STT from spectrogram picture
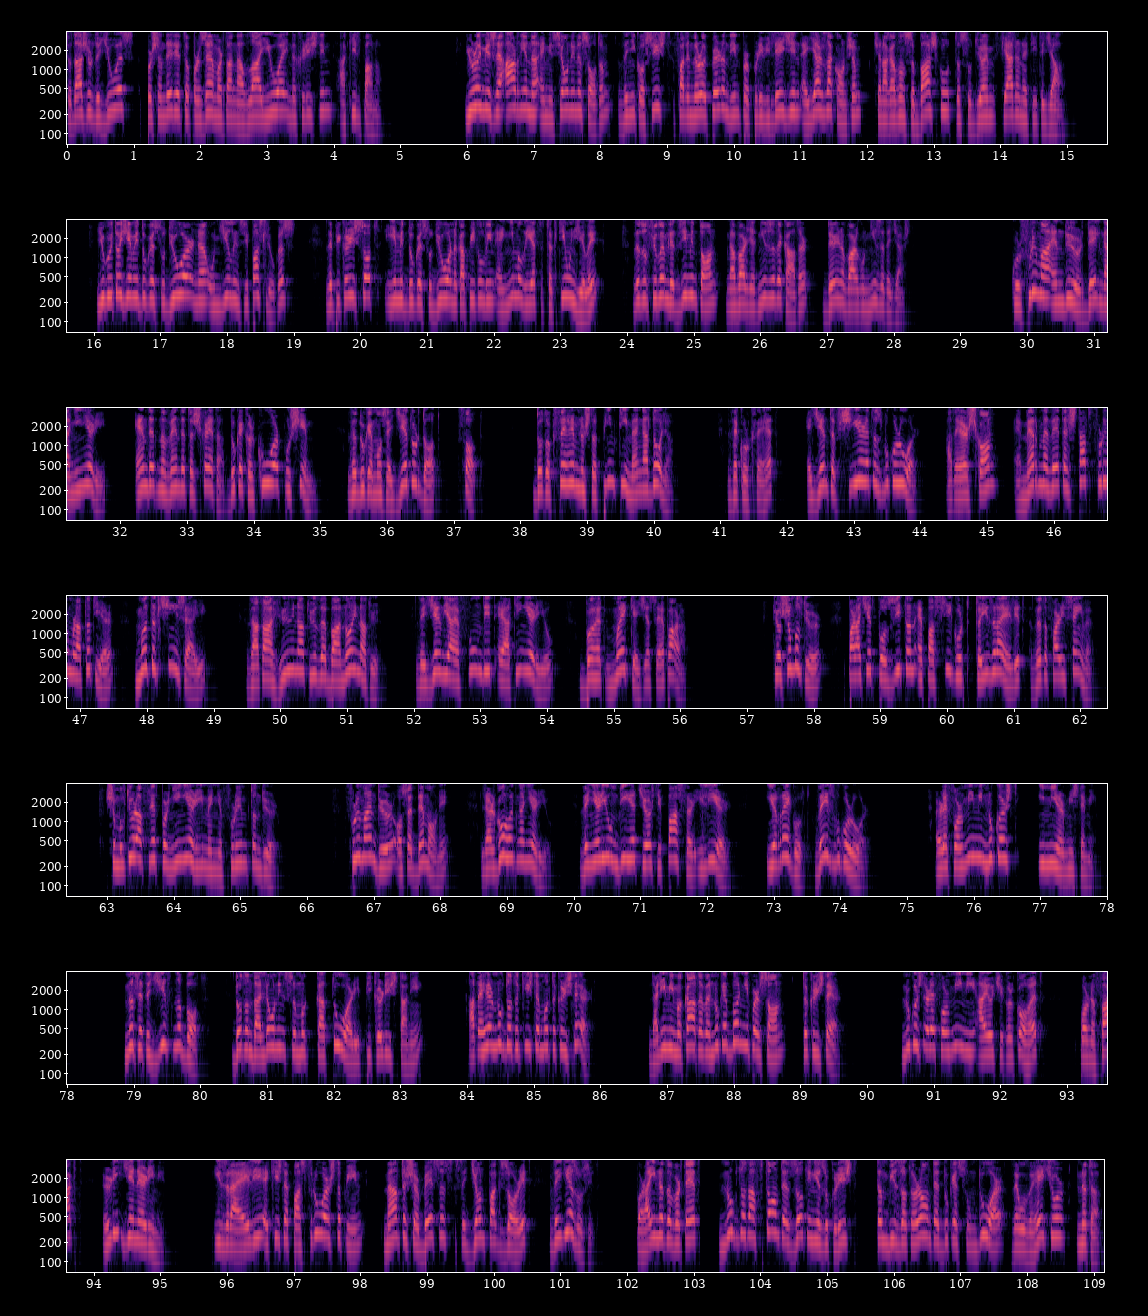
Të dashur dëgjues, përshëndetje të përzemërta nga vëllai juaj në Krishtin, Akil Pano. Ju uroj mirëseardhjen në emisionin e sotëm dhe njëkohësisht falënderoj Perëndin për privilegjin e jashtëzakonshëm që na ka dhënë së bashku të studiojmë fjalën e tij të gjallë. Ju kujtoj që jemi duke studiuar në Ungjillin sipas Lukës dhe pikërisht sot jemi duke studiuar në kapitullin e 11 të këtij Ungjilli, Dhe do të fillojmë leximin tonë nga vargjet 24 deri në vargun 26. Kur fryma e ndyrë del nga një njeri, endet në vende të shkreta, duke kërkuar pushim dhe duke mos e gjetur dot, thotë, do të kthehem në shtëpinë time nga dola. Dhe kur kthehet, e gjen të fshirë e të zbukuruar. Atëherë shkon, e merr me vete shtatë frymëra të tjerë, më të këqinj se ai, dhe ata hyjnë aty dhe banojnë aty. dhe gjendja e fundit e atij njeriu bëhet më e keqe se e para. Kjo shëmbëlltyrë paraqet pozitën e pasigurt të Izraelit dhe të farisenjve. Shëmbëlltyra flet për një njeri me një frymë të ndyrë. Fryma e ndyrë ose demoni largohet nga njeriu dhe njeriu ndihet që është i pastër, i lirë, i rregullt dhe i zbukuruar. Reformimi nuk është i mirë miqtë e mi. Nëse të gjithë në botë do të ndalonin së mëkatuari pikërisht tani, atëherë nuk do të kishte më të krishterë. Ndalimi i mëkateve nuk e bën një person të krishterë. Nuk është reformimi ajo që kërkohet, por në fakt rigjenerimi. Izraeli e kishte pastruar shtëpinë me anë të shërbesës së Gjon Pagëzorit dhe Jezusit. Por ai në të vërtetë nuk do ta ftonte Zotin Jezu Krisht të mbizotëronte duke sunduar dhe udhëhequr në të.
